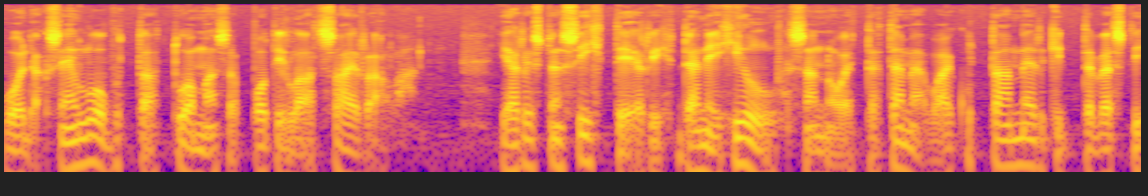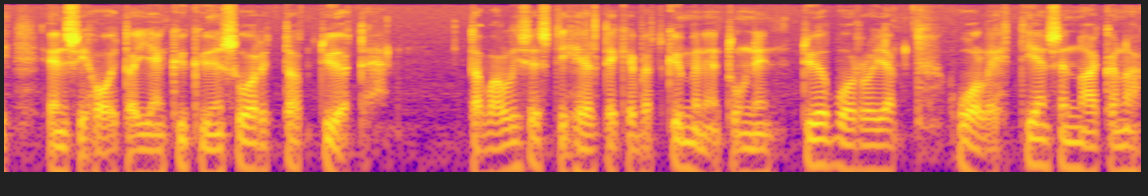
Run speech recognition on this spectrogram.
voidakseen luovuttaa tuomansa potilaat sairaalaan. Järjestön sihteeri Danny Hill sanoi, että tämä vaikuttaa merkittävästi ensihoitajien kykyyn suorittaa työtään. Tavallisesti he tekevät 10 tunnin työvuoroja huolehtien sen aikana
